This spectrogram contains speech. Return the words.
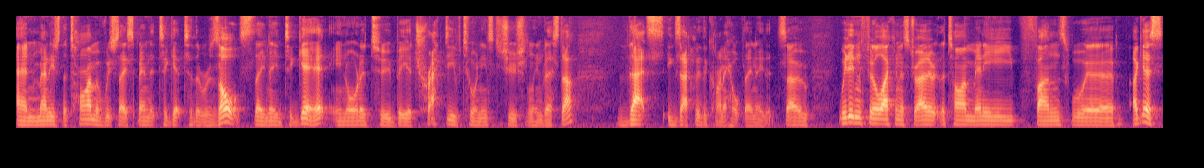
and manage the time of which they spend it to get to the results they need to get in order to be attractive to an institutional investor, that's exactly the kind of help they needed. So we didn't feel like in Australia at the time many funds were, I guess,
